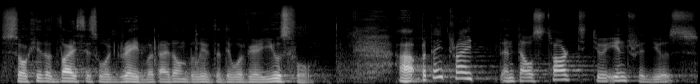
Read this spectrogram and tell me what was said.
So his advices were great, but I don't believe that they were very useful. Uh, but I tried, and I'll start to introduce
